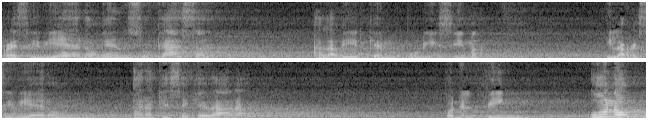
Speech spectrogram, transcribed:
recibieron en su casa a la Virgen Purísima y la recibieron para que se quedara con el fin, uno,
